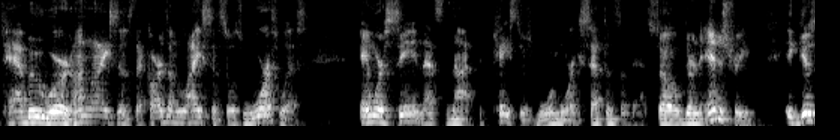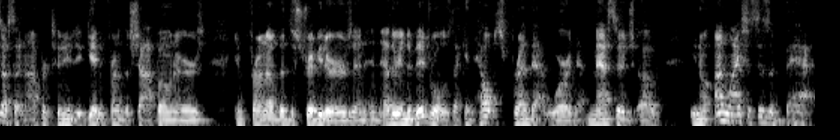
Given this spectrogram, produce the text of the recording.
taboo word, unlicensed. That card's unlicensed, so it's worthless. And we're seeing that's not the case. There's more and more acceptance of that. So during the industry, it gives us an opportunity to get in front of the shop owners, in front of the distributors and, and other individuals that can help spread that word, that message of, you know, unlicensed isn't bad.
